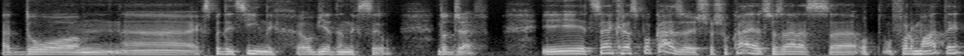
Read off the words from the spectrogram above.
до е, експедиційних об'єднаних сил, до ДЖЕФ. І це якраз показує, що шукаються зараз е, формати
